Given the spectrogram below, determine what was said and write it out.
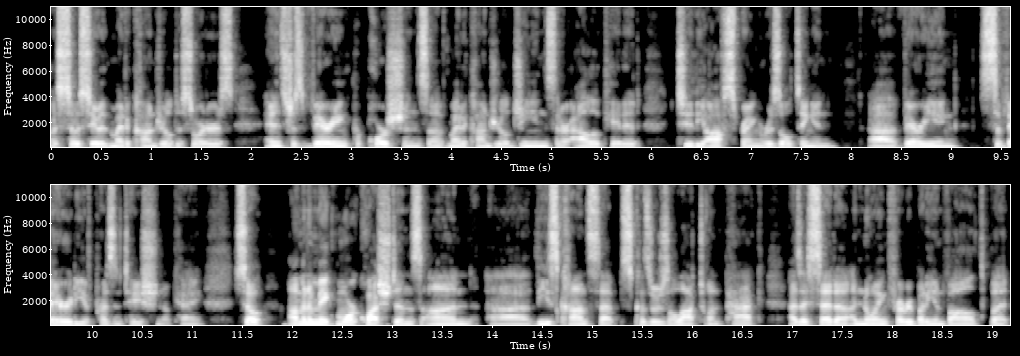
associated with mitochondrial disorders, and it's just varying proportions of mitochondrial genes that are allocated to the offspring, resulting in uh, varying severity of presentation. Okay, so I'm going to make more questions on uh, these concepts because there's a lot to unpack. As I said, uh, annoying for everybody involved, but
